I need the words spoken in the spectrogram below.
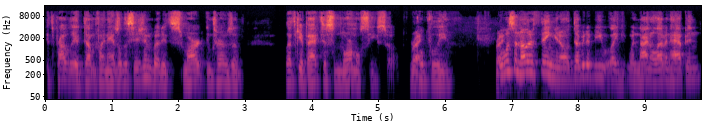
it's probably a dumb financial decision, but it's smart in terms of let's get back to some normalcy. So Right. hopefully Right. it was another thing, you know, WWE like when 9/11 happened,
